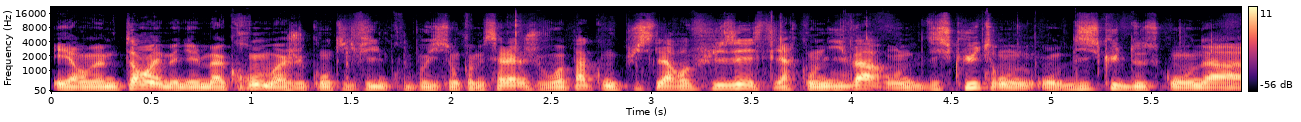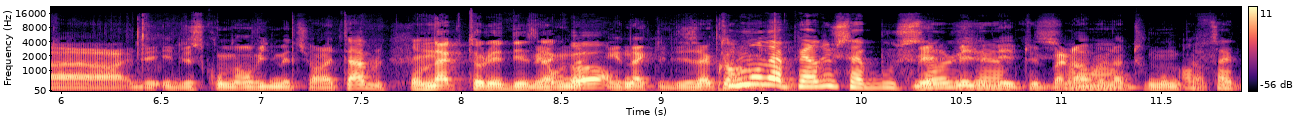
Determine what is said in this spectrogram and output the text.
Et en même temps, Emmanuel Macron, moi, je quantifie une proposition comme ça, là, je vois pas qu'on puisse la refuser. C'est-à-dire qu'on y va, on discute, on, discute de ce qu'on a et de ce qu'on a envie de mettre sur la table. On acte les désaccords. On, acte les désaccords. Tout le monde a perdu sa boussole. Mais, bah là, tout le monde perd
